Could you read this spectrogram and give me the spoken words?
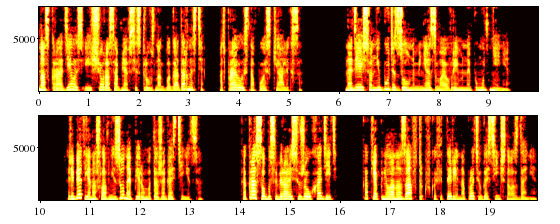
наскоро оделась и, еще раз обняв сестру в знак благодарности, отправилась на поиски Алекса. Надеюсь, он не будет зол на меня за мое временное помутнение. Ребят я нашла внизу на первом этаже гостиницы. Как раз оба собирались уже уходить, как я поняла на завтрак в кафетерии напротив гостиничного здания.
